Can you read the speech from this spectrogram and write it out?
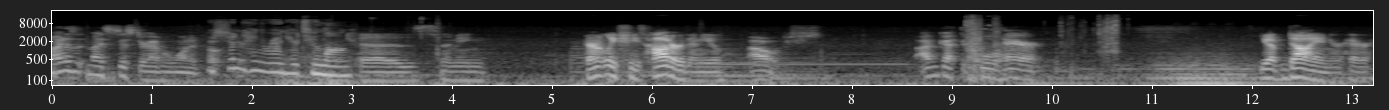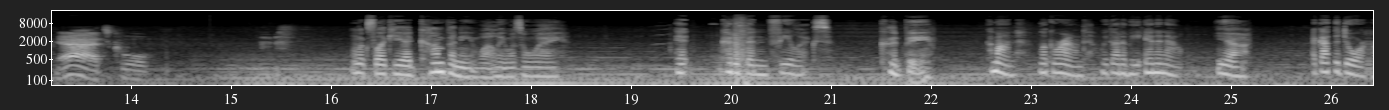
Why doesn't my sister have a wanted We poster? shouldn't hang around here too long. Because, I mean, apparently she's hotter than you. Oh, I've got the cool hair. You have dye in your hair. Yeah, it's cool. Looks like he had company while he was away. It could have been Felix. Could be. Come on, look around. We gotta be in and out. Yeah. I got the door.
